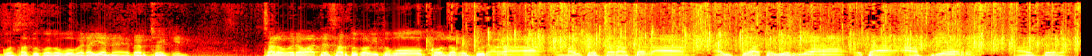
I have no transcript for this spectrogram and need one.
gozatuko dugu beraien e, bertsoekin. Txalo bero batez hartuko ditugu, Koldo Gezuraga, Maite Zarazola, Aizea Teieria eta Azier Azde.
